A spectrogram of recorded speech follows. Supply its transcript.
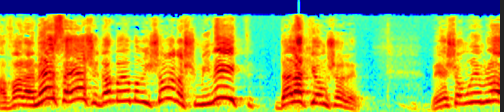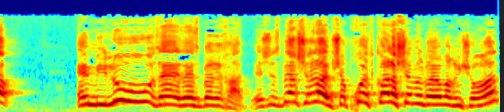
אבל הנס היה שגם ביום הראשון, השמינית, דלק יום שלם. ויש אומרים לא. הם מילאו, זה, זה הסבר אחד. יש הסבר שלא, הם שפכו את כל השמן ביום הראשון,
